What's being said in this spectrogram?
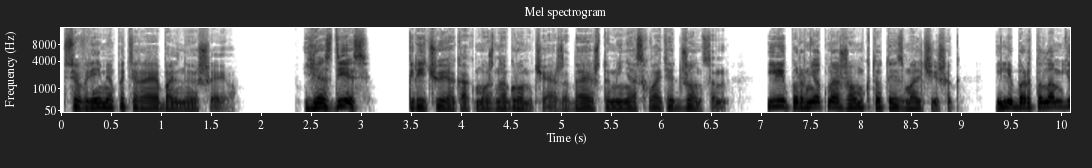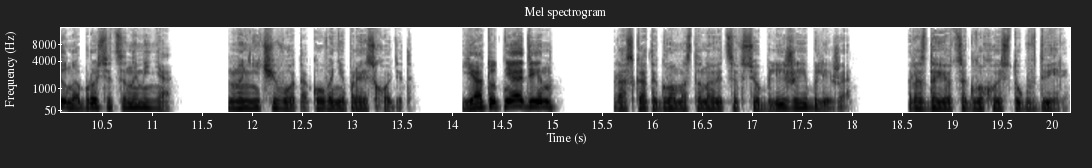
все время потирая больную шею. «Я здесь!» — кричу я как можно громче, ожидая, что меня схватит Джонсон, или пырнет ножом кто-то из мальчишек, или Бартоломью набросится на меня. Но ничего такого не происходит. «Я тут не один!» Раскаты грома становятся все ближе и ближе. Раздается глухой стук в дверь.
